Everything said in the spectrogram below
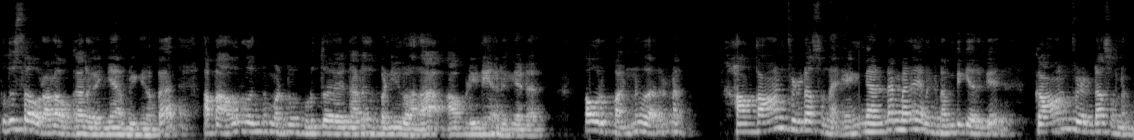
புதுசா ஒரு ஆளை உட்கார வைங்க அப்படிங்கிறப்ப அப்ப அவர் வந்து மட்டும் கொடுத்து நல்லது பண்ணிடுவாரா அப்படின்னு எனக்கு கேட்டார். அவர் பண்ணுவாரு. நான் கான்பிடண்டா சொன்னேன். எங்க அண்ணன் மேல எனக்கு நம்பிக்கை இருக்கு. கான்பிடண்டா சொன்னேன்.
